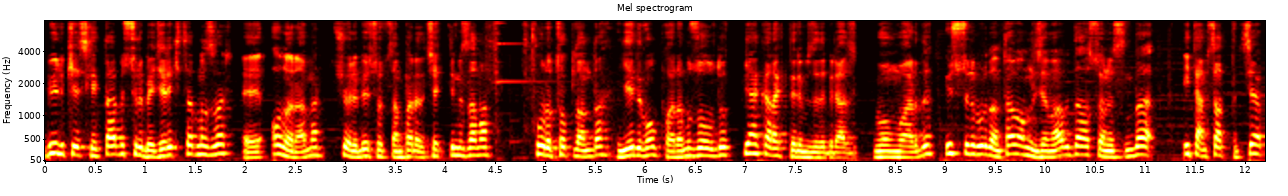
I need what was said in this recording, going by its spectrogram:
Büyülü keskinlik daha bir sürü beceri kitabımız var. Ee, ona rağmen şöyle bir sotsam parayı çektiğimiz zaman Burada toplamda 7 won paramız oldu. Yan karakterimizde de birazcık won vardı. Üstünü buradan tamamlayacağım abi. Daha sonrasında item sattıkça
